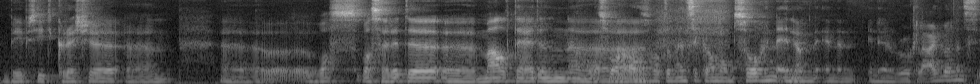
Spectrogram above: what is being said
babysit, crashen, ehm, uh, was, wasseretten, uh, maaltijden. Uh, dat is wat, alles wat de mensen kan ontzorgen in, een, in een, in een work-life balance.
